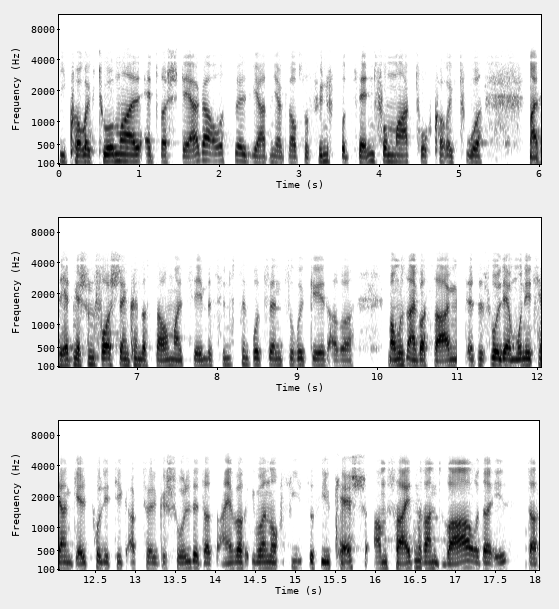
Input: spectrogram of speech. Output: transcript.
die Korrektur mal etwas stärker ausfällt. Wir hatten ja, glaube ich, so fünf Prozent vom Markt Hochkorrektur. Also ich hätte mir schon vorstellen können, dass da auch mal 10 bis 15 Prozent zurückgeht, aber man muss einfach sagen, es ist wohl der monetären Geldpolitik aktuell geschuldet, dass einfach immer noch viel zu viel Cash am Seitenrand war oder ist. Das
